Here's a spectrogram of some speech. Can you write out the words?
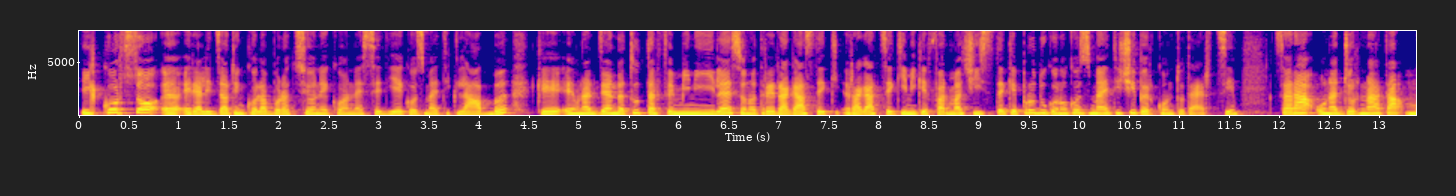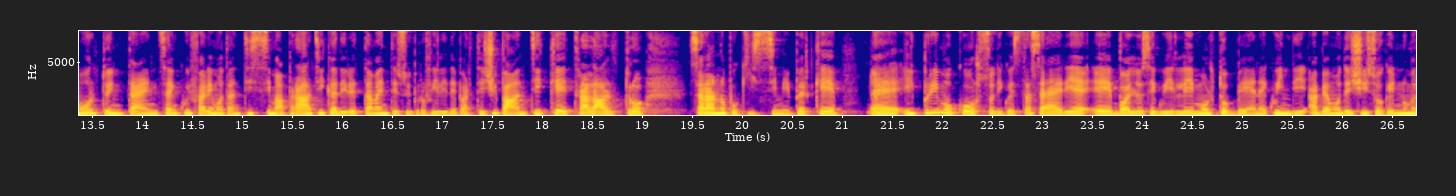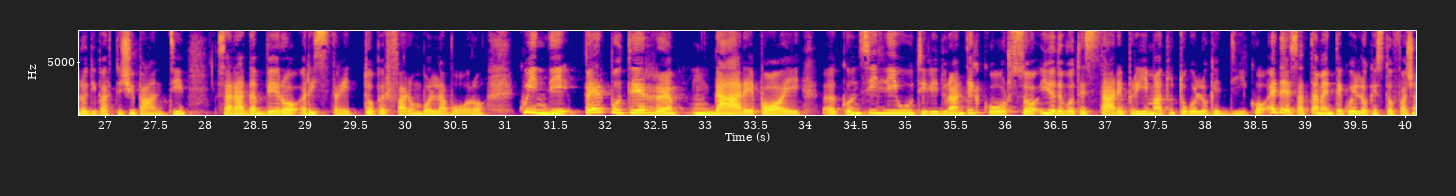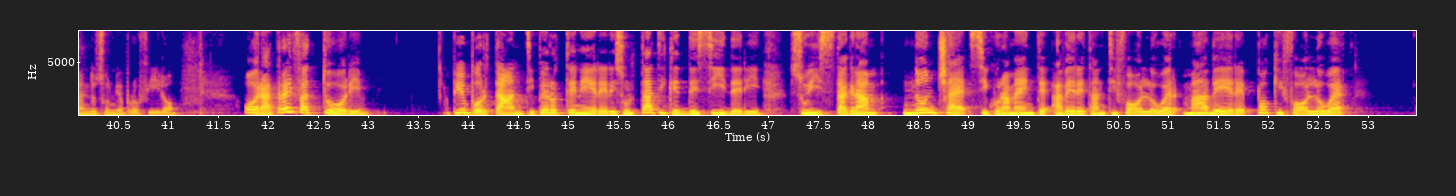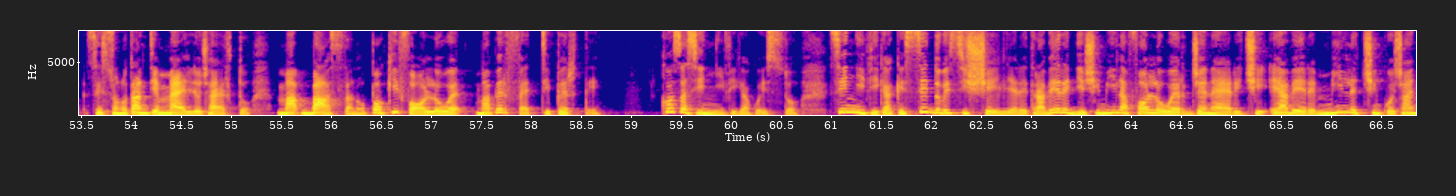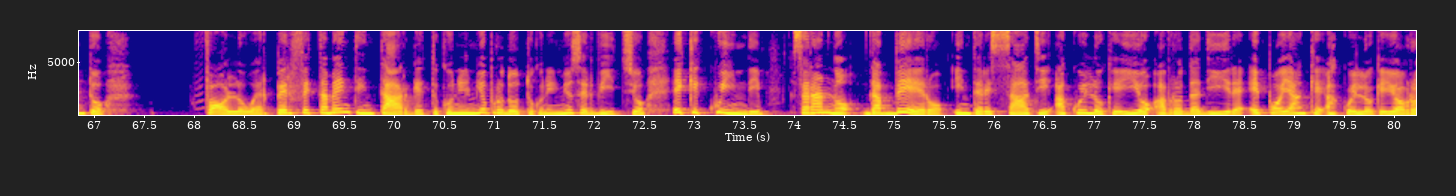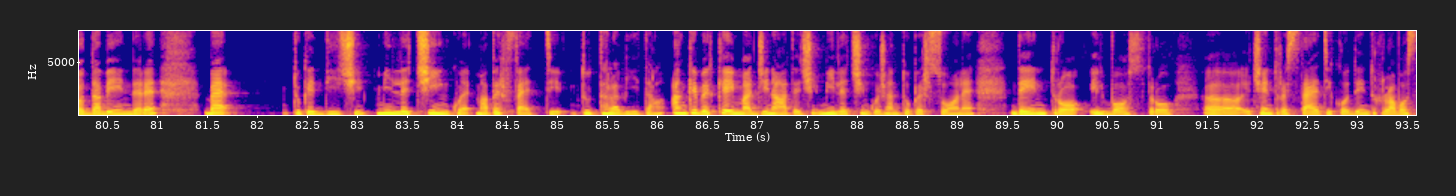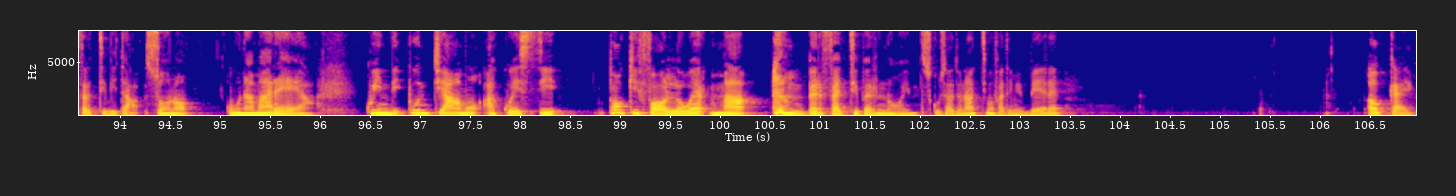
Il corso eh, è realizzato in collaborazione con SDE Cosmetic Lab, che è un'azienda tutta al femminile, sono tre ragazze, ragazze chimiche e farmaciste che producono cosmetici per conto terzi. Sarà una giornata molto intensa in cui faremo tantissima pratica direttamente sui profili dei partecipanti che tra l'altro saranno pochissimi perché è il primo corso di questa serie e voglio seguirli molto bene, quindi abbiamo deciso che il numero di partecipanti sarà davvero ristretto per fare un buon lavoro. Quindi per poter dare poi eh, consigli utili durante il corso, io devo testare prima tutto quello che dico ed è esattamente quello che sto facendo sul mio profilo. Ora, tra i fattori più importanti per ottenere i risultati che desideri su Instagram non c'è sicuramente avere tanti follower, ma avere pochi follower, se sono tanti è meglio certo, ma bastano pochi follower ma perfetti per te. Cosa significa questo? Significa che se dovessi scegliere tra avere 10.000 follower generici e avere 1.500 follower perfettamente in target con il mio prodotto, con il mio servizio e che quindi saranno davvero interessati a quello che io avrò da dire e poi anche a quello che io avrò da vendere, beh, tu che dici? 1500, ma perfetti tutta la vita, anche perché immaginateci 1500 persone dentro il vostro uh, centro estetico, dentro la vostra attività, sono una marea. Quindi puntiamo a questi pochi follower, ma perfetti per noi. Scusate un attimo, fatemi bere. Ok.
